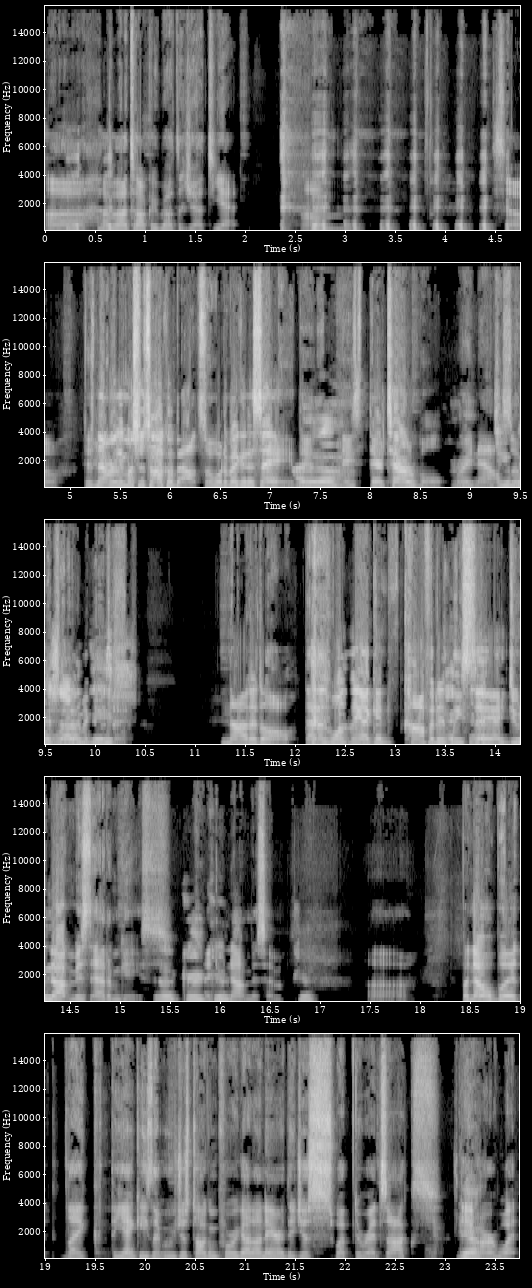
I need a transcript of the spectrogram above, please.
Uh, I'm not talking about the Jets yet. Um, so there's not really much to talk about. So what am I going to say? I They, don't know. they, they're terrible right now. Do you so miss Adam I? Gase? Not at all. That is one thing I can confidently say. I do not miss Adam Gase. Okay, I do not miss him. Good. Uh, but no, but like the Yankees, like we were just talking before we got on air, they just swept the Red Sox. They Yeah. are what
